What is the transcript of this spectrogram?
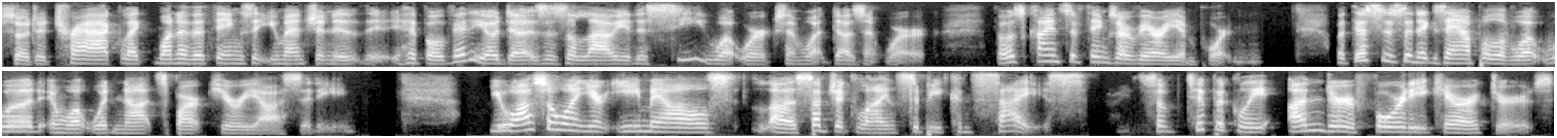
So to track, like one of the things that you mentioned the Hippo video does is allow you to see what works and what doesn't work. Those kinds of things are very important. But this is an example of what would and what would not spark curiosity. You also want your emails uh, subject lines to be concise. So typically under 40 characters.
